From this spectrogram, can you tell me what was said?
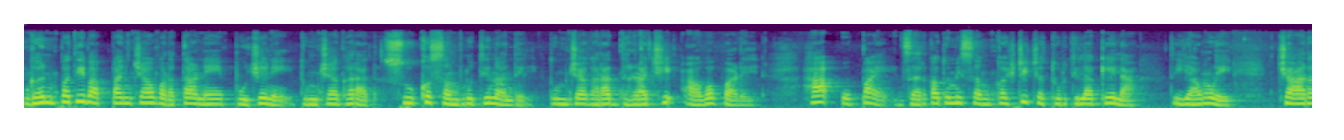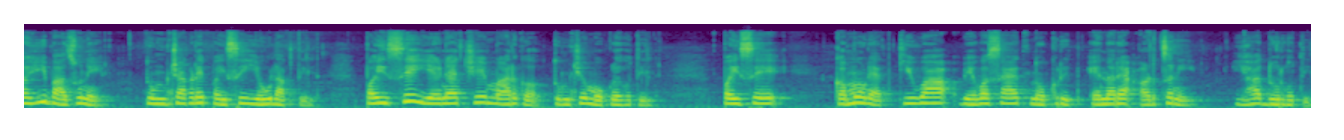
गणपती बाप्पांच्या व्रताने पूजेने तुमच्या घरात सुख समृद्धी नांदेल. तुमच्या घरात धनाची आवक वाढेल. हा उपाय जर का तुम्ही संकष्टी चतुर्थीला केला तर यामुळे चारही बाजूने तुमच्याकडे पैसे येऊ लागतील. पैसे येण्याचे मार्ग तुमचे मोकळे होतील. पैसे कमवण्यात किंवा व्यवसायात नोकरीत येणाऱ्या अडचणी ह्या दूर होतील.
